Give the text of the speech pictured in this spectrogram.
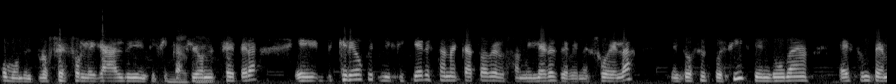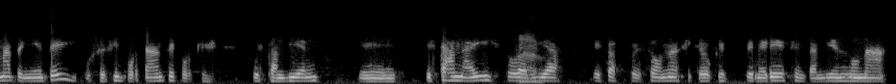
como del proceso legal de identificación, etcétera, eh, creo que ni siquiera están acá todavía los familiares de Venezuela, entonces pues sí, sin duda es un tema pendiente y pues es importante porque pues también eh, están ahí todavía estas personas y creo que se merecen también una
